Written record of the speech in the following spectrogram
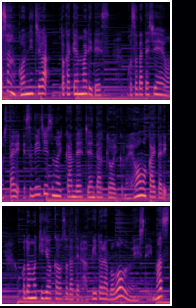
さんこんにちは。トカケンマリです。子育て支援をしたり SDGs の一環でジェンダー教育の絵本を書いたり子ども起業家を育てるハッピードラボを運営しています。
